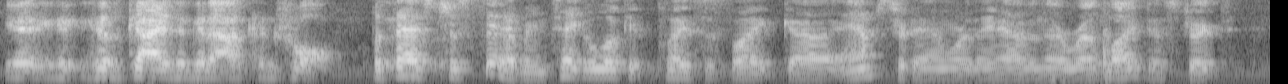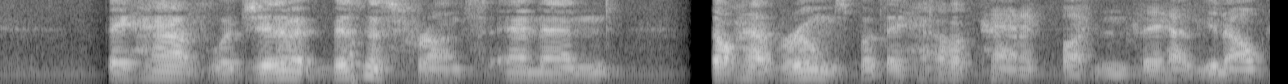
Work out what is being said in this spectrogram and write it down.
because guys will get out of control. But that's just it. I mean, take a look at places like uh, Amsterdam, where they have in their red light district, they have legitimate business fronts, and then they'll have rooms, but they have a panic button. They have, you know,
